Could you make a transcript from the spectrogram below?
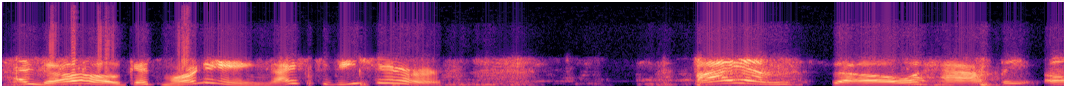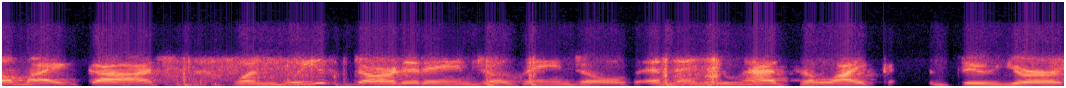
Hello, good morning. Nice to be here. I am so happy. Oh my gosh. When we started Angels Angels and then you had to like do your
